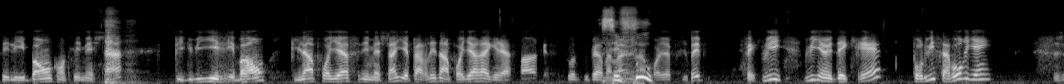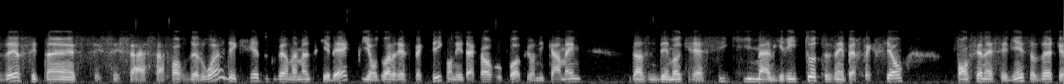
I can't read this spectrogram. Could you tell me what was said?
c'est les bons contre les méchants. Puis lui, il est les bons, puis l'employeur, c'est les méchants. Il a parlé d'employeur agresseur, que ce soit le gouvernement ou l'employeur privé. Fait que lui, lui, il a un décret. Pour lui, ça vaut rien. Je veux dire, c'est un, c'est c'est sa, sa force de loi, un décret du gouvernement du Québec, puis on doit le respecter, qu'on est d'accord ou pas, puis on est quand même dans une démocratie qui, malgré toutes ses imperfections, fonctionne assez bien. C'est-à-dire que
